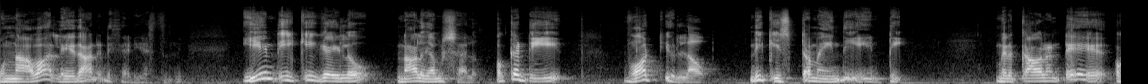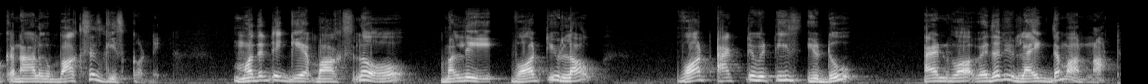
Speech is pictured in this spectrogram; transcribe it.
ఉన్నావా లేదా అని డిసైడ్ చేస్తుంది. ఏంటి ఇకీ గైలో నాలుగు అంశాలు? ఒకటి వాట్ యు లవ్ నీకు ఇష్టమైంది ఏంటి? మీరు కావాలంటే ఒక నాలుగు బాక్సెస్ గీసుకోండి. మొదటి గే బాక్స్లో మళ్ళీ what you love what activities you do and వా whether you like them or not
